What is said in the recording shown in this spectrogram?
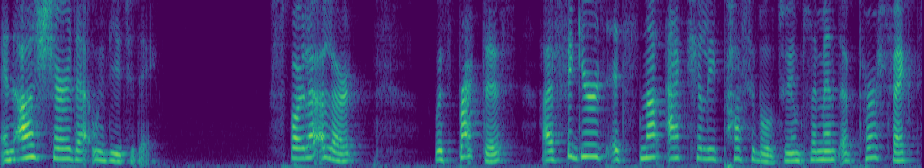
And I'll share that with you today. Spoiler alert with practice, I figured it's not actually possible to implement a perfect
